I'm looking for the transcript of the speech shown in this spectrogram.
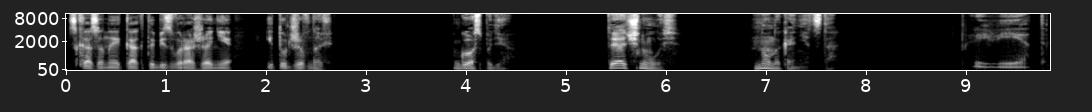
сказанное как-то без выражения, и тут же вновь. «Господи, ты очнулась. Ну, наконец-то!» «Привет.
